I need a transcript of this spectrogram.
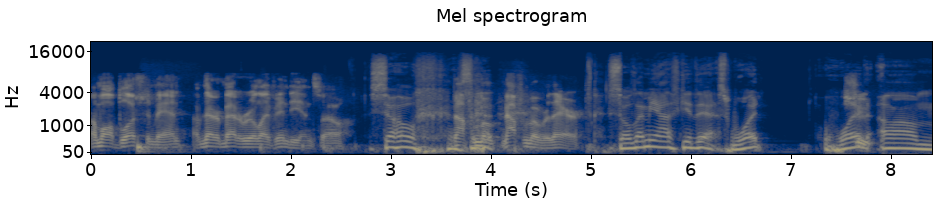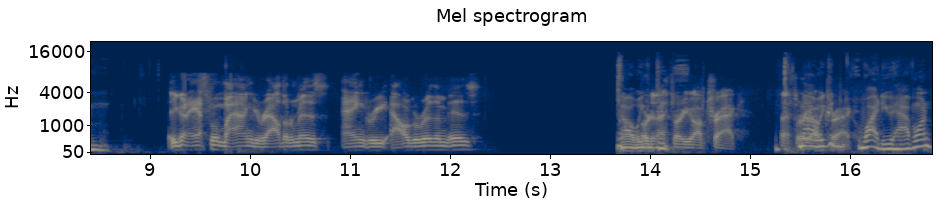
I'm all blushing, man. I've never met a real life Indian, so So, not from not from over there. so let me ask you this: what, what, Shoot. um, Are you gonna ask me what my angry algorithm is? Angry algorithm is, oh, we or did I throw you off track? Did I throw you off can, track? why do you have one?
